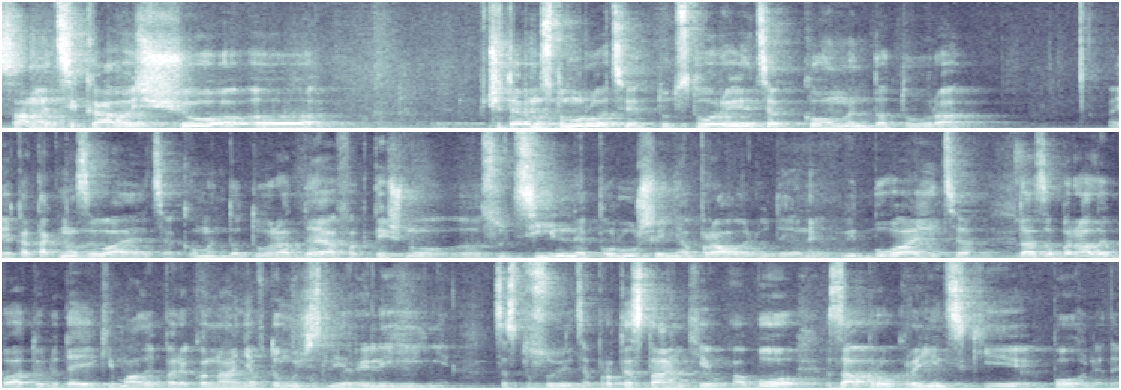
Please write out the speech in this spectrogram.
Саме цікаве, що е, в 2014 році тут створюється комендатура, яка так називається комендатура, де фактично е, суцільне порушення права людини відбувається. Туди забирали багато людей, які мали переконання, в тому числі релігійні. Це стосується протестантів або за проукраїнські погляди.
